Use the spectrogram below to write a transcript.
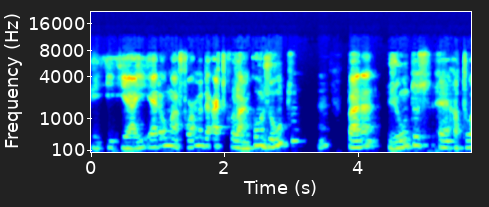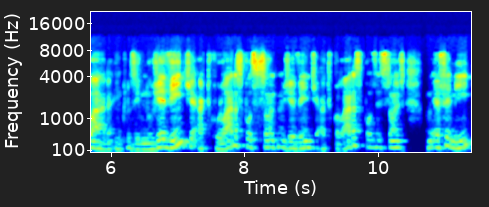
e, e, aí era uma forma de articular em conjunto né, para juntos é, atuar, inclusive no G20, articular as posições no G20, articular as posições no FMI,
